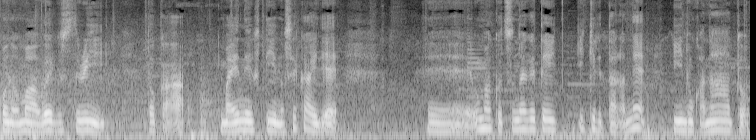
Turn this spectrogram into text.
このまあ Web3 とか、まあ、NFT の世界でえー、うまくつなげていけたらねいいのかなと、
